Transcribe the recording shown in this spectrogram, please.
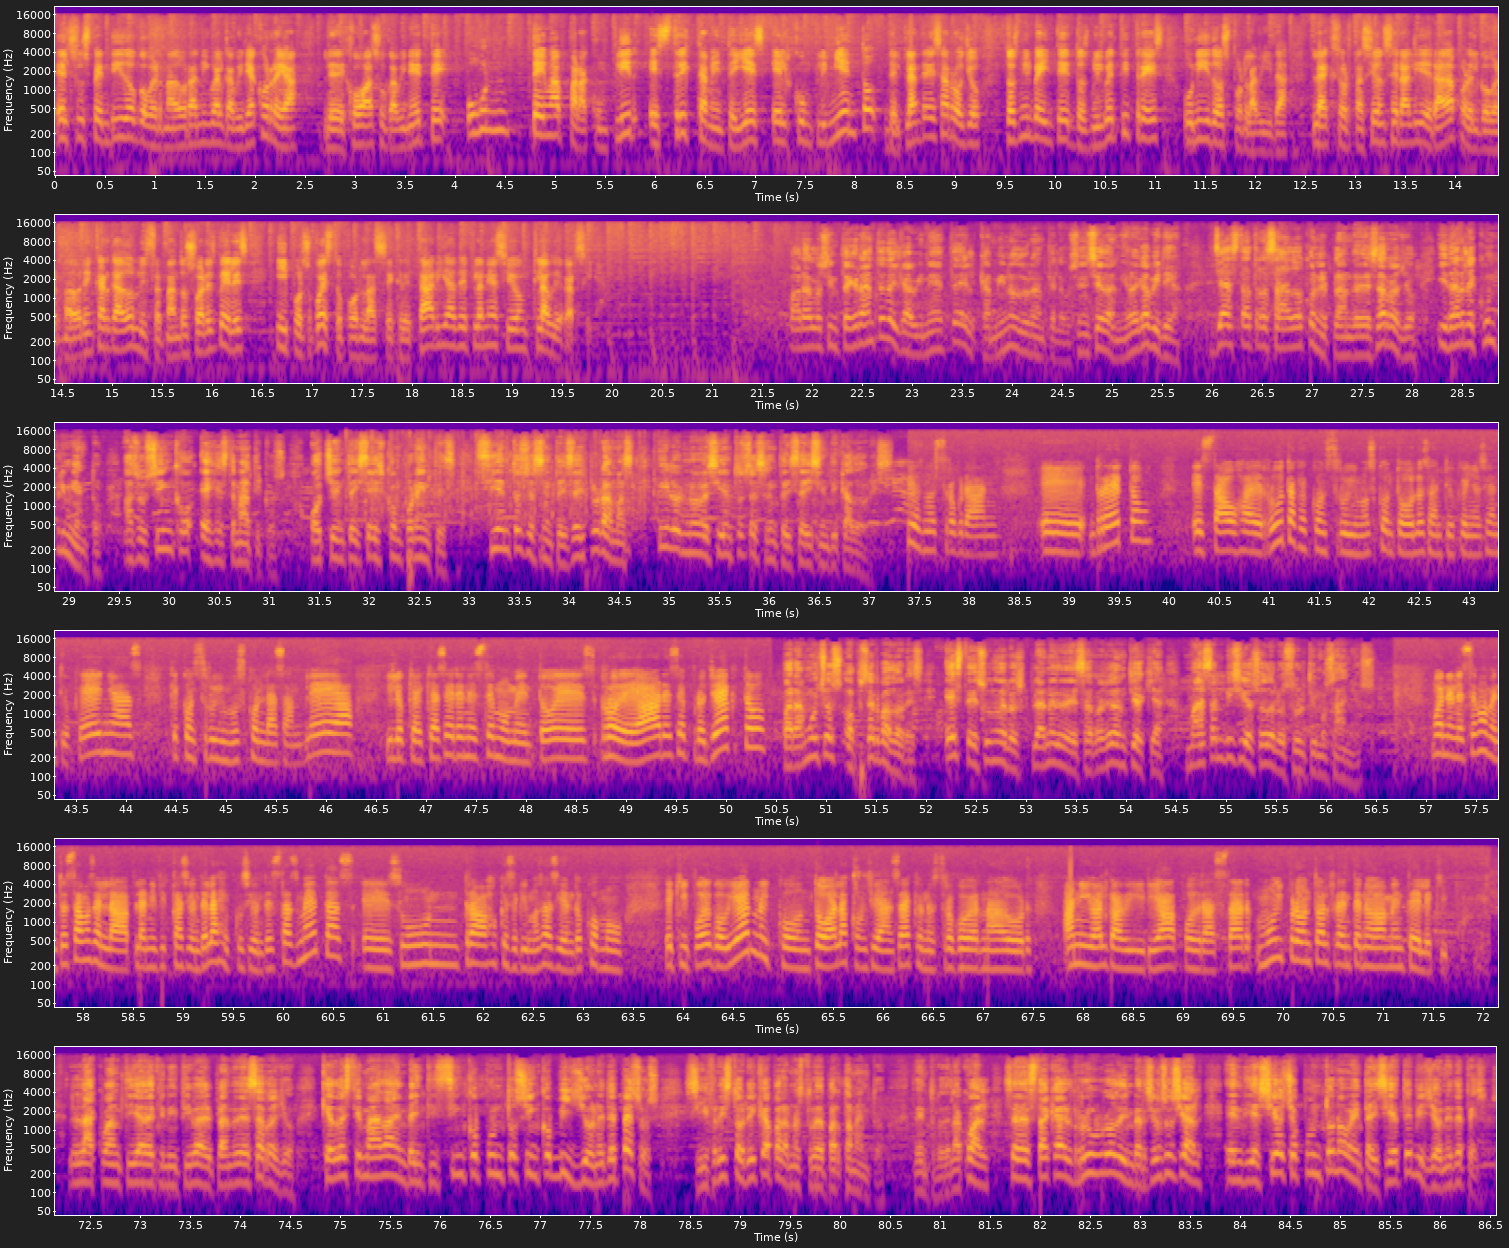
el suspendido gobernador Aníbal Gaviria Correa le dejó a su gabinete un tema para cumplir estrictamente y es el cumplimiento del Plan de Desarrollo 2020-2023 Unidos por la Vida. La exhortación será liderada por el gobernador encargado Luis Fernando Suárez Vélez y por supuesto por la secretaria de Planeación Claudia García. Para los integrantes del gabinete, el camino durante la ausencia de Daniel Gaviria ya está trazado con el plan de desarrollo y darle cumplimiento a sus cinco ejes temáticos, 86 componentes, 166 programas y los 966 indicadores. Es nuestro gran eh, reto esta hoja de ruta que construimos con todos los antioqueños y antioqueñas, que construimos con la Asamblea y lo que hay que hacer en este momento es rodear ese proyecto. Para muchos observadores, este es uno de los planes de desarrollo de Antioquia más ambicioso de los últimos años. Bueno, en este momento estamos en la planificación de la ejecución de estas metas. Es un trabajo que seguimos haciendo como equipo de gobierno y con toda la confianza de que nuestro gobernador Aníbal Gaviria podrá estar muy pronto al frente nuevamente del equipo. La cuantía definitiva del plan de desarrollo quedó estimada en 25.5 billones de pesos, cifra histórica para nuestro departamento, dentro de la cual se destaca el rubro de inversión social en 18.97 billones de pesos.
